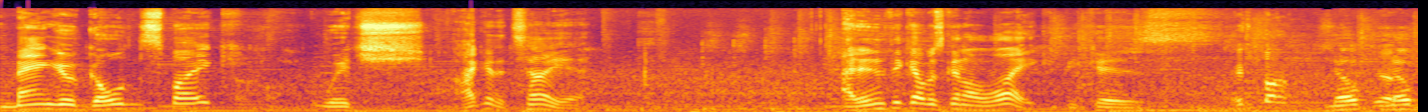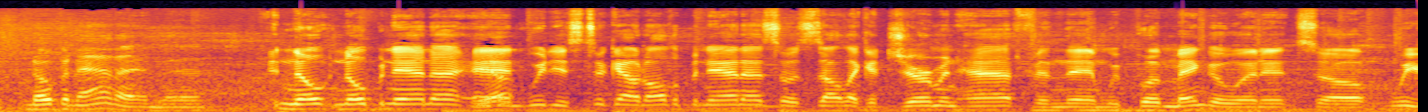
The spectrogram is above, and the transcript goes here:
Mango Golden Spike, which I gotta tell you, I didn't think I was gonna like because It's fun. no, Yep. no, no banana in the, No, no banana, and Yep. we just took out all the bananas, so it's not like a German half, and then we put mango in it, so we,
